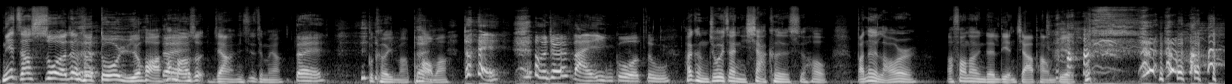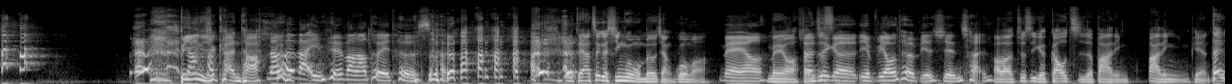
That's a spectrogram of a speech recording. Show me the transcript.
你只要说了任何多余的话，他马上说你：“这样你是怎么样？对，不可以吗？不好吗？” 对，他们就会反应过度，他可能就会在你下课的时候把那个老二啊放到你的脸颊旁边，逼你去看他，然后会把影片放到推特上。等下这个新闻我没有讲过吗？没有，没有，反正这个也不用特别宣传。好了，就是一个高值的霸凌霸凌影片，但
